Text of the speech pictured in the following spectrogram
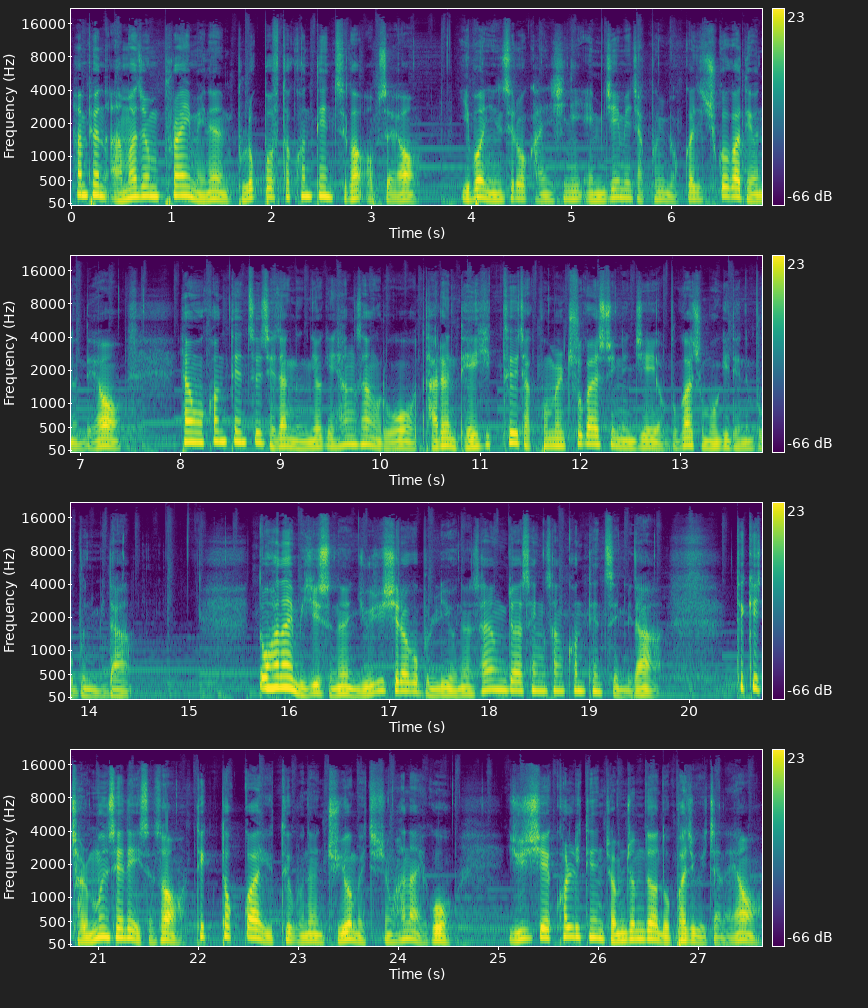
한편 아마존 프라임에는 블록버스터 컨텐츠가 없어요. 이번 인수로 간신히 MGM의 작품이 몇 가지 추가가 되었는데요. 향후 컨텐츠 제작 능력의 향상으로 다른 대히트 작품을 추가할 수 있는지의 여부가 주목이 되는 부분입니다. 또 하나의 미지수는 UGC라고 불리우는 사용자 생산 컨텐츠입니다. 특히 젊은 세대에 있어서 틱톡과 유튜브는 주요 매체 중 하나이고 UGC의 퀄리티는 점점 더 높아지고 있잖아요.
